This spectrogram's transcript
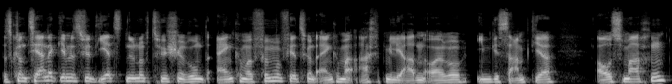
das Konzernergebnis wird jetzt nur noch zwischen rund 1,45 und 1,8 Milliarden Euro im Gesamtjahr ausmachen.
